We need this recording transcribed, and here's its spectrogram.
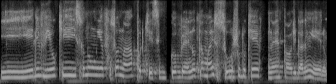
E ele viu que isso não ia funcionar, porque esse governo tá mais sujo do que né, pau de galinheiro.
